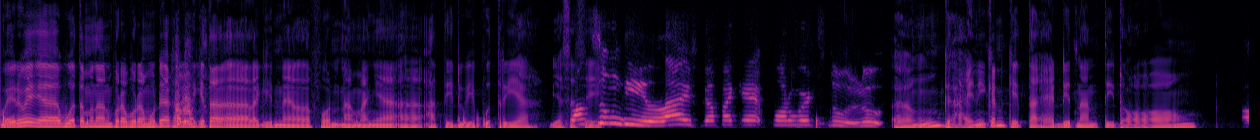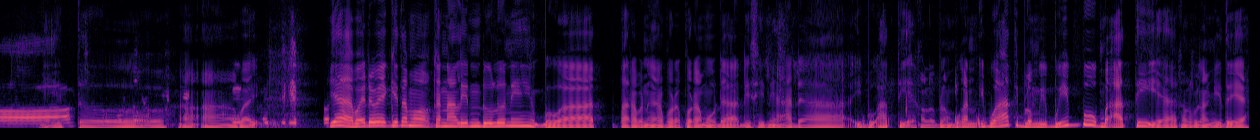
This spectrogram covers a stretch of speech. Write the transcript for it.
by the way ya buat teman-teman pura-pura muda kali ini kita eh, lagi nelpon namanya eh, Ati Dwi Putri ya. Biasa sih. Langsung di live, gak pakai forwards dulu. Enggak, ini kan kita edit nanti dong. Oh. Gitu. Heeh, baik. Ya, by the way kita mau kenalin dulu nih buat para pendengar pura-pura muda. Di sini ada Ibu Ati ya. Kalau bilang bukan Ibu Ati, belum ibu-ibu, Mbak Ati ya. Kalau bilang gitu ya.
